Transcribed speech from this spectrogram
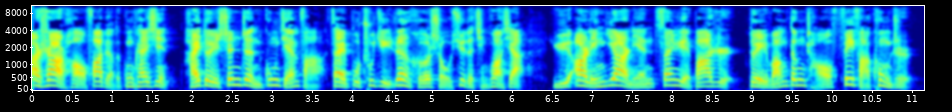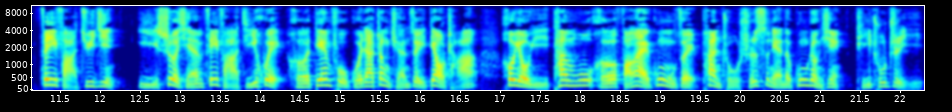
二十二号发表的公开信，还对深圳公检法在不出具任何手续的情况下，于二零一二年三月八日对王登潮非法控制、非法拘禁，以涉嫌非法集会和颠覆国家政权罪调查，后又以贪污和妨碍公务罪判处十四年的公正性提出质疑。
